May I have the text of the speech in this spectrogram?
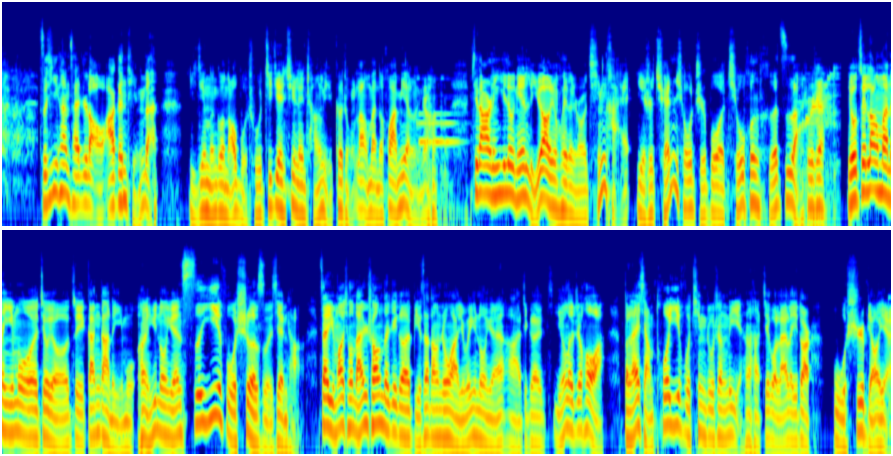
仔细一看才知道，哦，阿根廷的。已经能够脑补出击剑训练场里各种浪漫的画面了，你知道吗？记得二零一六年里约奥运会的时候，秦凯也是全球直播求婚合资啊，是不是？有最浪漫的一幕，就有最尴尬的一幕。运动员撕衣服社死现场，在羽毛球男双的这个比赛当中啊，有位运动员啊，这个赢了之后啊，本来想脱衣服庆祝胜利，哈哈，结果来了一段舞狮表演，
